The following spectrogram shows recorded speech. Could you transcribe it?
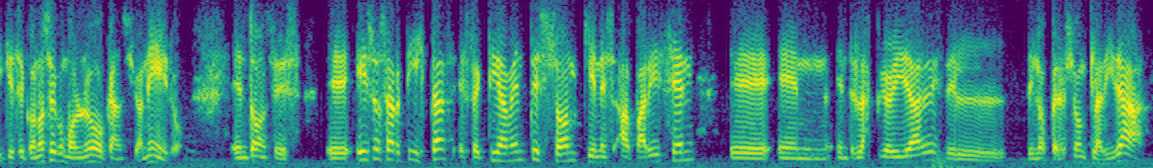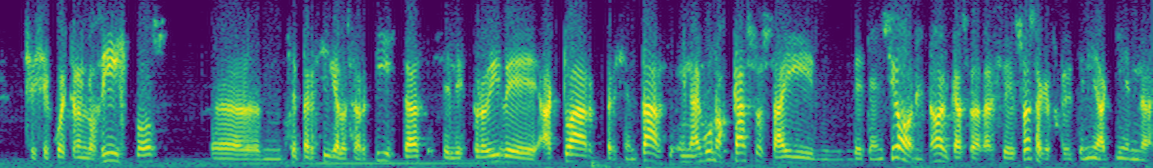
y que se conoce como el nuevo cancionero. Entonces, eh, esos artistas efectivamente son quienes aparecen eh, entre las prioridades de la Operación Claridad. Se secuestran los discos, eh, se persigue a los artistas, se les prohíbe actuar, presentarse. En algunos casos hay detenciones, ¿no? El caso de Mercedes Sosa, que fue detenida aquí en la,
